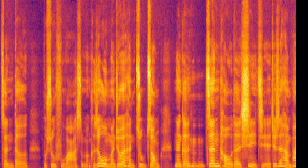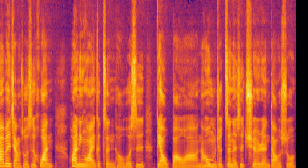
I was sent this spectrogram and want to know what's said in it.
真的不舒服啊什么？可是我们就会很注重那个 针头的细节，就是很怕被讲说是换换另外一个针头或是掉包啊。然后我们就真的是确认到说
